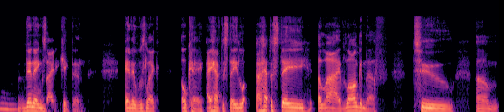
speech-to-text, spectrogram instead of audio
Mm. Then anxiety kicked in. And it was like, okay, I have to stay I have to stay alive long enough to um,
